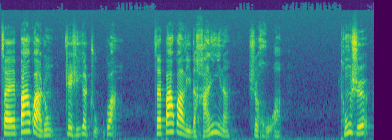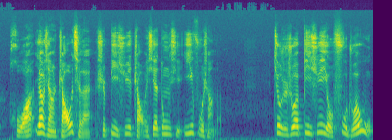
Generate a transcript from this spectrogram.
在八卦中，这是一个主卦，在八卦里的含义呢是火，同时。火要想着起来，是必须找一些东西依附上的，就是说必须有附着物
